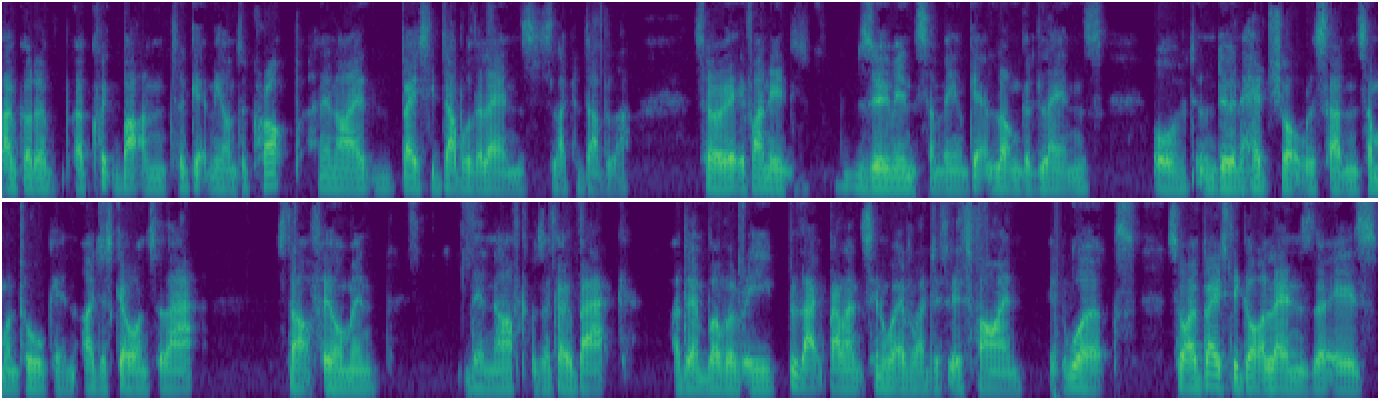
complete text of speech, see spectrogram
I've got a, a quick button to get me onto crop, and then I basically double the lens. It's like a doubler. So if I need to zoom in something and get a longer lens, or I'm doing a headshot all of a sudden, someone talking, I just go onto that, start filming. Then afterwards, I go back. I don't bother re black balancing or whatever. I just it's fine. It works. So I've basically got a lens that is,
